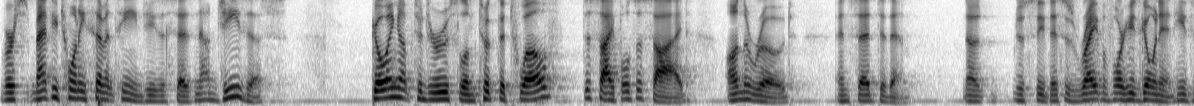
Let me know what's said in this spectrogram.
Verse Matthew 20, 17, Jesus says, Now Jesus, going up to Jerusalem, took the twelve disciples aside on the road and said to them, Now, just see, this is right before he's going in. He's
